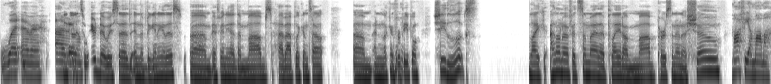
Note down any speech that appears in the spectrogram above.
Whatever. I you don't know, know. it's weird that we said in the beginning of this, um, if any of the mobs have applicants out um, and looking for people, she looks like, I don't know if it's somebody that played a mob person in a show. Mafia mama.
